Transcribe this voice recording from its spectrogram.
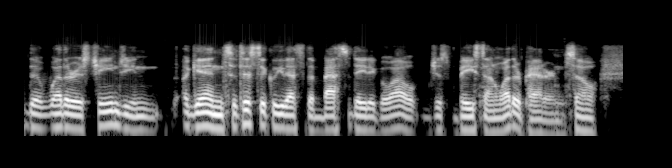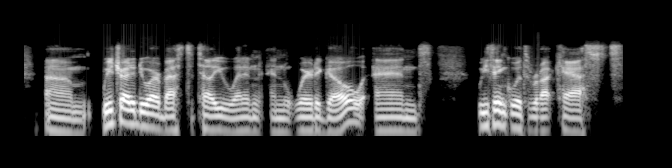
the weather is changing. Again statistically that's the best day to go out just based on weather pattern so um, we try to do our best to tell you when and, and where to go. And we think with Rutcast,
